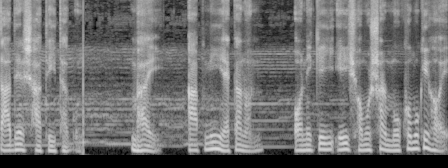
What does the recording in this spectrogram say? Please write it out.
তাদের সাথেই থাকুন। ভাই, আপনি একা নন। অনেকেই এই সমস্যার মুখোমুখি হয়।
